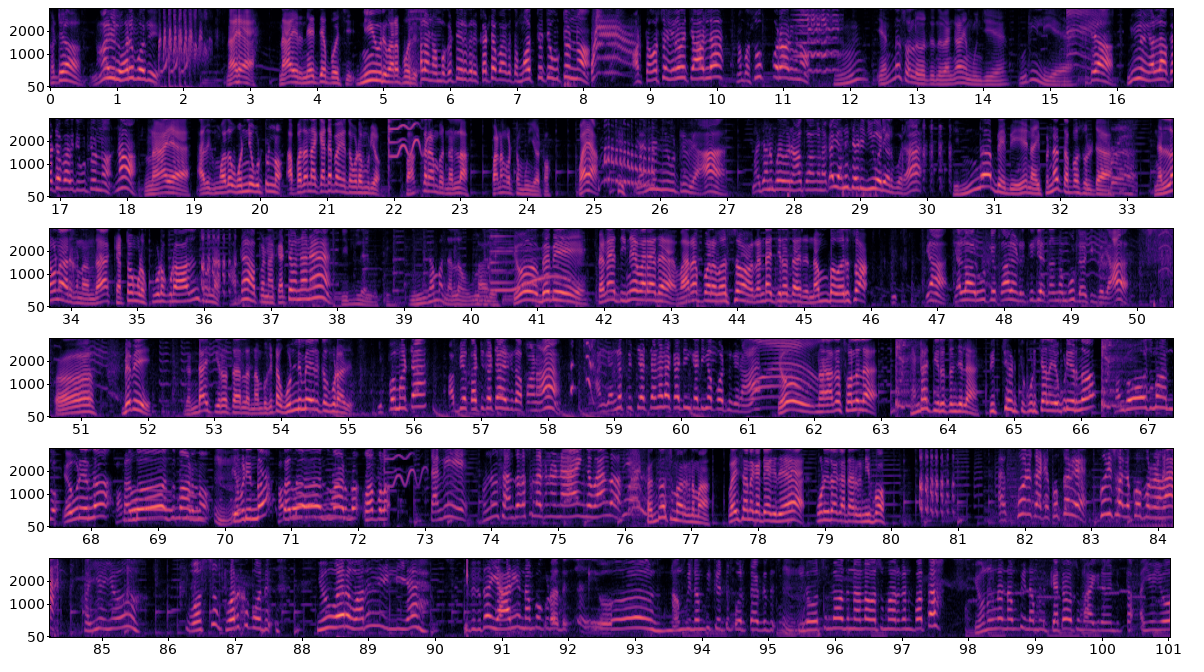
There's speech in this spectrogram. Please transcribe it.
கட்டையா ஞாயிறு வரப்போகுது. நாய ஞாயிறு நேத்தே போச்சு. நீ ஊர் வரப்போகுது. அதனால நம்ம கிட்ட இருக்கிற கெட்ட பழக்கத்தை மொத்தத்தையும் விட்டுடணும். அடுத்த வருஷம் இருபத்தி ஆறுல நம்ம சூப்பரா இருக்கணும். ம், என்ன சொல்ல வருது இந்த வெங்காயம் மூஞ்சிய? புரியலையே. கட்டையா நீயும் எல்லா கெட்ட பழக்கத்தையும் விட்டுடணும். என்ன? நாய அதுக்கு முத ஒண்ணு விட்டுணும் அப்பதான் நான் கெட்ட பாக்கத்தை விட முடியும். பார்க்கறான் பாரு நல்லா பணம் கொட்ட மூஞ்சாட்டம் வாயா. என்ன நீ விட்டுருவியா? மத்தியானம் போய் ஒரு ஆப்பு வாங்கினாக்கா என்ன தேடி நீ ஓடியாரு போற? என்ன பேபி நான் இப்ப என்ன தப்பா சொல்லிட்டேன்? நல்லவனா இருக்கணும் அந்த கெட்டவங்க கூட கூட கூடாதுன்னு சொன்னேன். அதான் அப்ப நான் கெட்டவன் தானே? இல்ல இல்ல சி நீ தான் நல்லவன். யோ பேபி பெனாத்தினே வராத. வரப்போற வருஷம் ரெண்டாயிரத்தி இருபத்தாறு நம்ம வருஷம். ஏன் எல்லார் வீட்லயும் காலண்டர் திருடியா தான் நம்ம வீட்டுல வச்சுக்க போறியா? பேபி ரெண்டாயிரத்தி இருபத்தாறுல நம்ம கிட்ட ஒண்ணுமே இருக்க கூடாது இப்ப மட்டும் அப்படியே கட்டு கட்டா இருக்குதா பானா? அங்கங்க பிச்சை எடுத்தானடா கட்டிங் கட்டிங்கா போட்டுக்கிறான் யோ நான் அதை சொல்லல. ரெண்டாயிரத்தி இருபத்தஞ்சுல பிச்சை எடுத்து குடிச்சாலும் எப்படி இருந்தோம்? சந்தோஷமா இருந்தோம். எப்படி இருந்தோம்? சந்தோஷமா இருந்தோம். எப்படி இருந்தோம்? சந்தோஷமா இருந்தோம். வாப்பலாம் தம்பி இன்னும் சந்தோஷமா இருக்கணும்னா இங்க வாங்க. சந்தோஷமா இருக்கணுமா? வயசான கட்டியாக்குது உனக்கு தான் கட்டா இருக்கு. நீ போ. கூறு கட்ட குக்கரு. குறி சொல்ல கூப்பிடுறேன் வா. ஐயோ வருஷம் பிறக்க போகுது. இவன் வேற வரவே இல்லையா. இதுக்கு தான் யாரையும் நம்பக்கூடாது ஐயோ நம்பி நம்பி கெட்டு போறதாக்குது. இந்த வருஷமாவது நல்ல வருஷமா இருக்குன்னு பார்த்தா இவனுங்களாம் நம்பி நம்மளுக்கு கெட்ட வருஷமா ஆகிட வேண்டியதுதான் ஐயோ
